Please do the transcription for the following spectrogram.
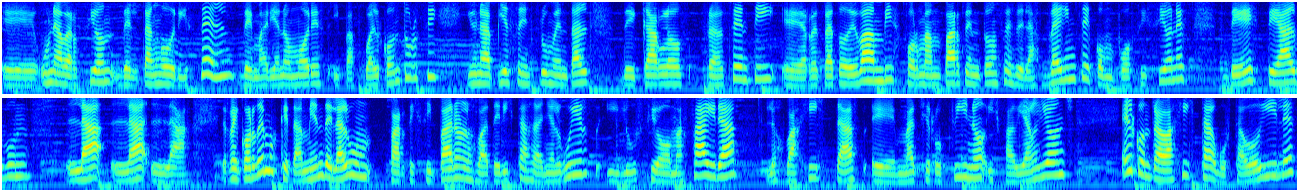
eh, una versión del tango Grisel de Mariano Mores y Pascual Contursi y una pieza instrumental de Carlos Francenti, eh, Retrato de Bambis, forman parte entonces de las 20 composiciones de este álbum La La La. Recordemos que también del álbum participaron los bateristas Daniel Wirs y Lucio Mazaira, los bajistas eh, Machi Rufino y Fabián Lionch, el contrabajista Gustavo Giles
